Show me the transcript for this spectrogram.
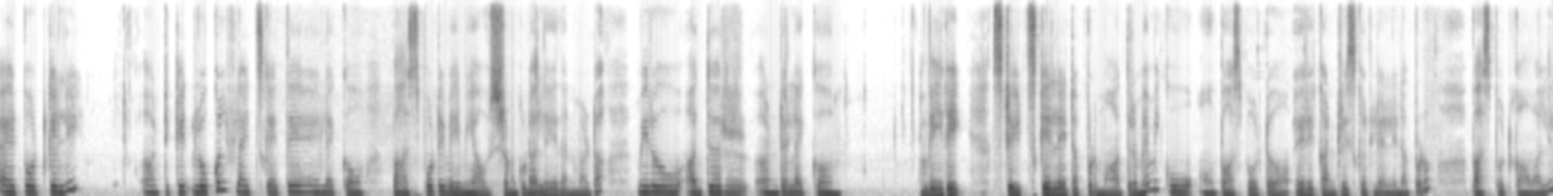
ఎయిర్పోర్ట్కి వెళ్ళి టికెట్ లోకల్ ఫ్లైట్స్కి అయితే లైక్ పాస్పోర్ట్ ఇవేమీ అవసరం కూడా లేదనమాట మీరు అదర్ అంటే లైక్ వేరే స్టేట్స్కి వెళ్ళేటప్పుడు మాత్రమే మీకు పాస్పోర్ట్ వేరే కంట్రీస్కి అట్లా వెళ్ళినప్పుడు పాస్పోర్ట్ కావాలి.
